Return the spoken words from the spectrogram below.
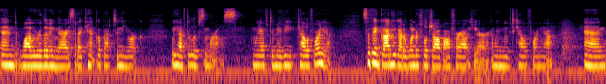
And while we were living there, I said, I can't go back to New York. We have to live somewhere else. We have to maybe California. So thank God he got a wonderful job offer out here and we moved to California. And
